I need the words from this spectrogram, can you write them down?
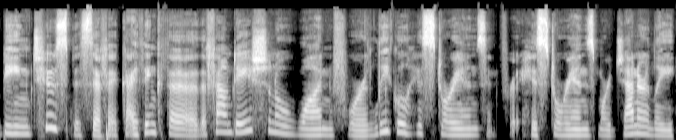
being too specific, I think the, the foundational one for legal historians and for historians more generally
